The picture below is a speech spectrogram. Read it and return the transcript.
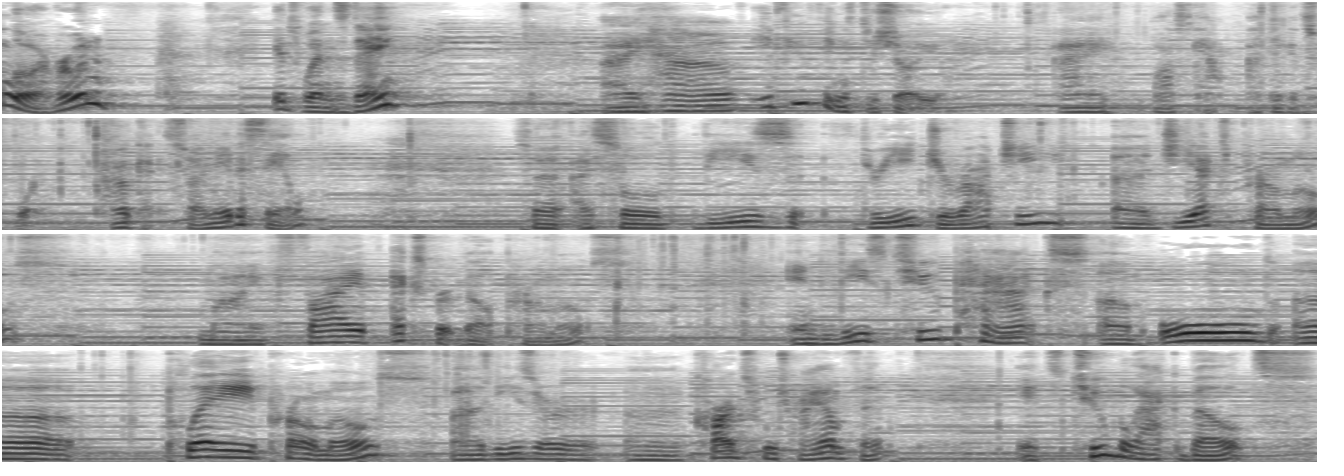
Hello, everyone. It's Wednesday. I have a few things to show you. I lost count. I think it's four. Okay, so I made a sale. So I sold these three Jirachi uh, GX promos, my five Expert Belt promos, and these two packs of old uh, play promos. Uh, these are uh, cards from Triumphant. It's two black belts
